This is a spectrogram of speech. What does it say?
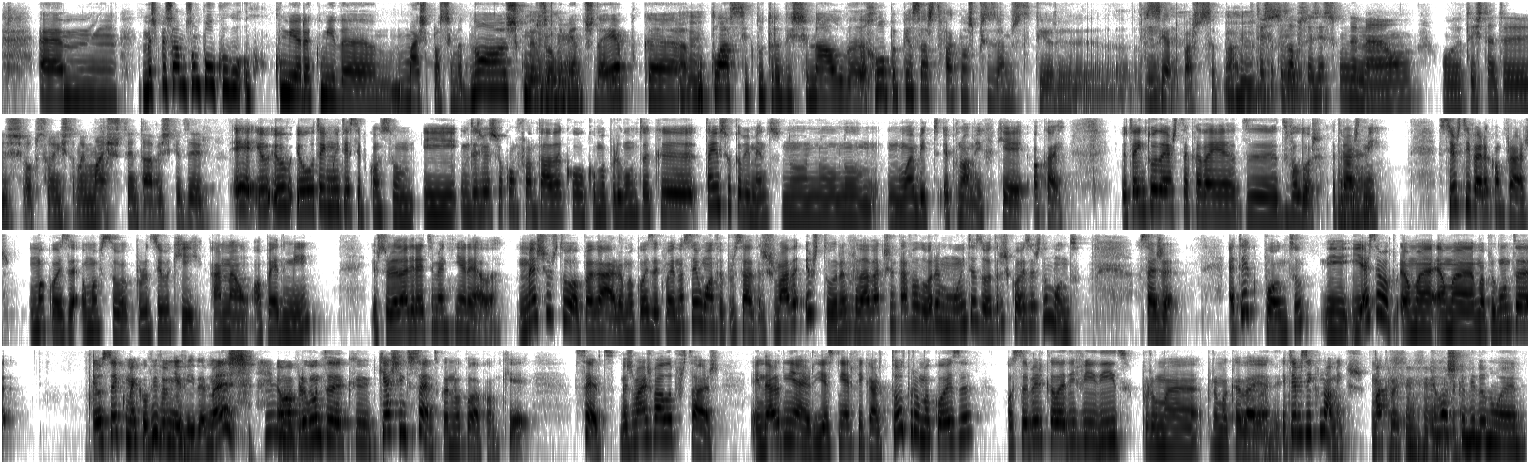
hum, mas pensámos um pouco comer a comida mais próxima de nós, comer Uhum. os alimentos da época, o clássico do tradicional, a roupa, pensar de facto nós precisamos de ter eh, sete pares de sapato. Uhum. Tens tantas opções em segunda mão, ou tens tantas opções também mais sustentáveis, quer dizer, É, eu, eu, eu tenho muito esse tipo de consumo e muitas vezes sou confrontada com, com uma pergunta que tem o seu cabimento no, no, no, âmbito económico, que é, ok, eu tenho toda esta cadeia de, de valor atrás de mim. Se eu estiver a comprar uma coisa a uma pessoa que produziu aqui à mão, ao pé de mim, eu estou a dar diretamente dinheiro a ela. Mas se eu estou a pagar uma coisa que vai não sei onde, foi processada, transformada, eu estou, na verdade, a acrescentar valor a muitas outras coisas do mundo. Ou seja, até que ponto, e, e esta é uma, é uma, é uma, uma pergunta eu sei como é que eu vivo a minha vida, mas é uma pergunta que, que acho interessante quando me colocam, que é, certo, mas mais vale apostar em dar dinheiro e esse dinheiro ficar todo para uma coisa ou saber que ele é dividido por uma, por uma cadeia, em termos económicos, macroeconómicos. Eu acho que a vida não é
